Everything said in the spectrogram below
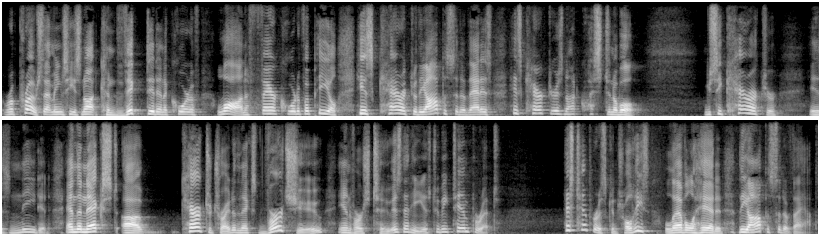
reproach. That means he's not convicted in a court of law, in a fair court of appeal. His character, the opposite of that is his character is not questionable. You see, character is needed. And the next uh, character trait, or the next virtue in verse 2, is that he is to be temperate. His temper is controlled. He's level headed. The opposite of that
